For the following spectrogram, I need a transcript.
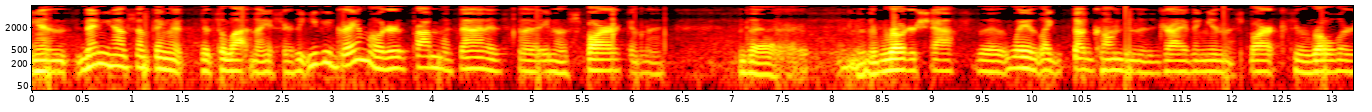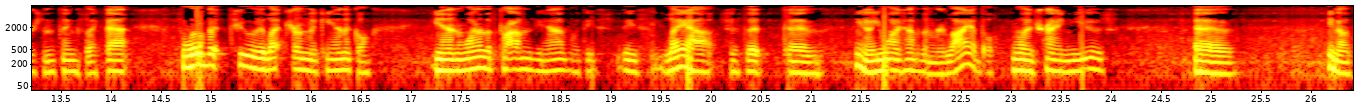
And then you have something that, that's a lot nicer. The EV Gray motor, the problem with that is the, you know, spark and the, the, the rotor shaft, the way like Doug Konzen is driving in the spark through rollers and things like that. It's a little bit too electromechanical. And one of the problems you have with these, these layouts is that, uh, you know, you want to have them reliable. You want to try and use, uh, you know,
